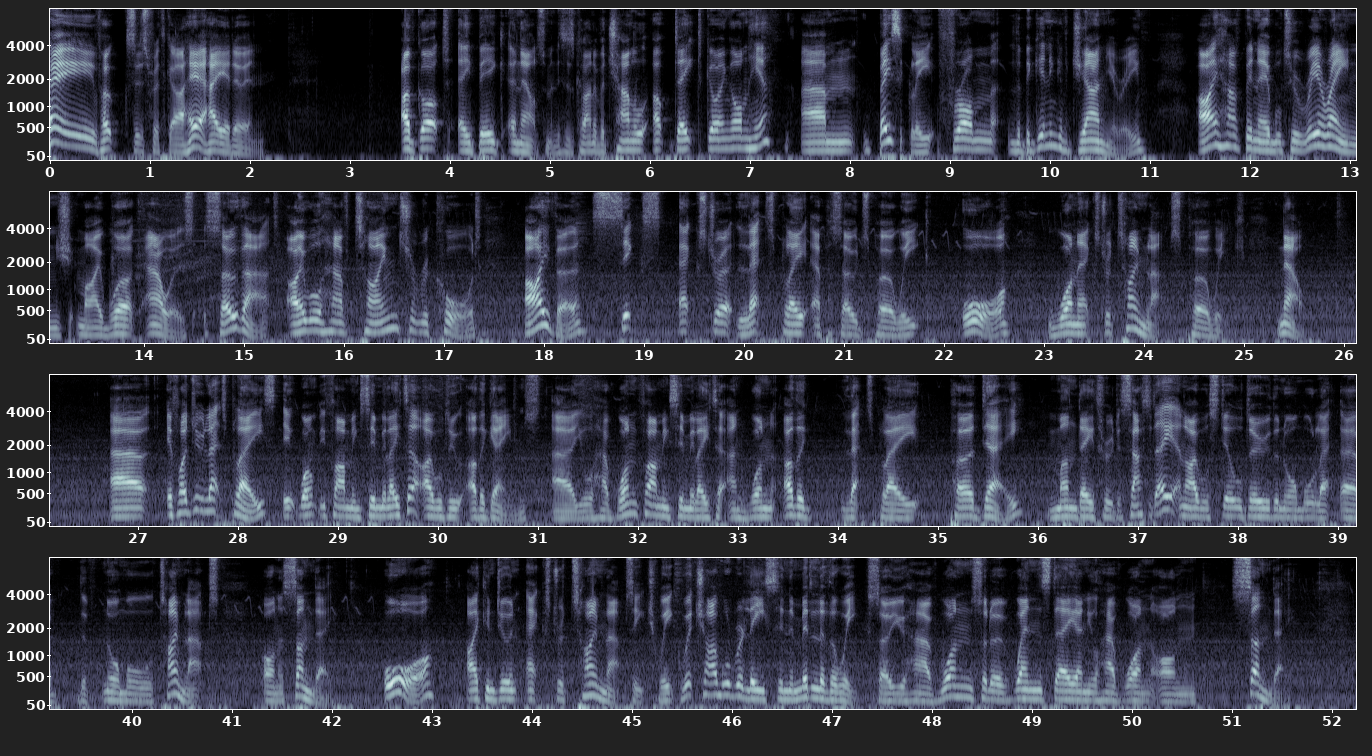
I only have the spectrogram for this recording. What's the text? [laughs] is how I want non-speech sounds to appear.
Hey folks, it's Frithgar here, how you doing? I've got a big announcement. This is kind of a channel update going on here. Um, basically, from the beginning of January, I have been able to rearrange my work hours so that I will have time to record either six extra Let's Play episodes per week or one extra time lapse per week. Now, uh, if I do Let's Plays, it won't be Farming Simulator, I will do other games. Uh, you'll have one Farming Simulator and one other Let's Play per day, Monday through to Saturday, and I will still do the normal uh, the normal time lapse on a Sunday. Or I can do an extra time lapse each week, which I will release in the middle of the week. So you have one sort of Wednesday and you'll have one on Sunday.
